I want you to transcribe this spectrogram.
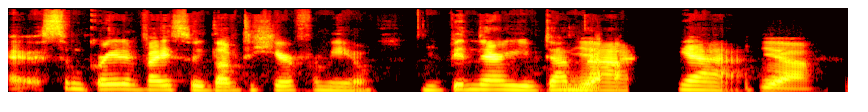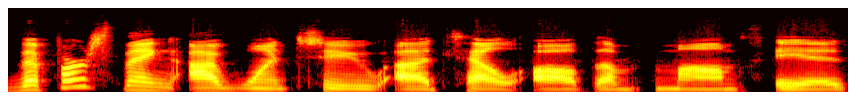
uh, some great advice we'd love to hear from you? You've been there, you've done yeah. that. Yeah. Yeah. The first thing I want to uh, tell all the moms is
